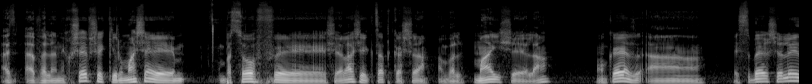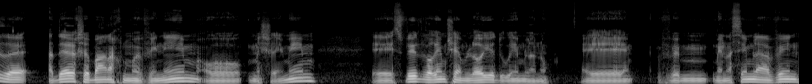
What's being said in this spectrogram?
אז, אבל אני חושב שכאילו מה שבסוף, אה, שאלה שהיא קצת קשה, אבל מהי שאלה? אוקיי? אז ההסבר שלי זה הדרך שבה אנחנו מבינים או משיימים אה, סביב דברים שהם לא ידועים לנו. אה, ומנסים להבין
